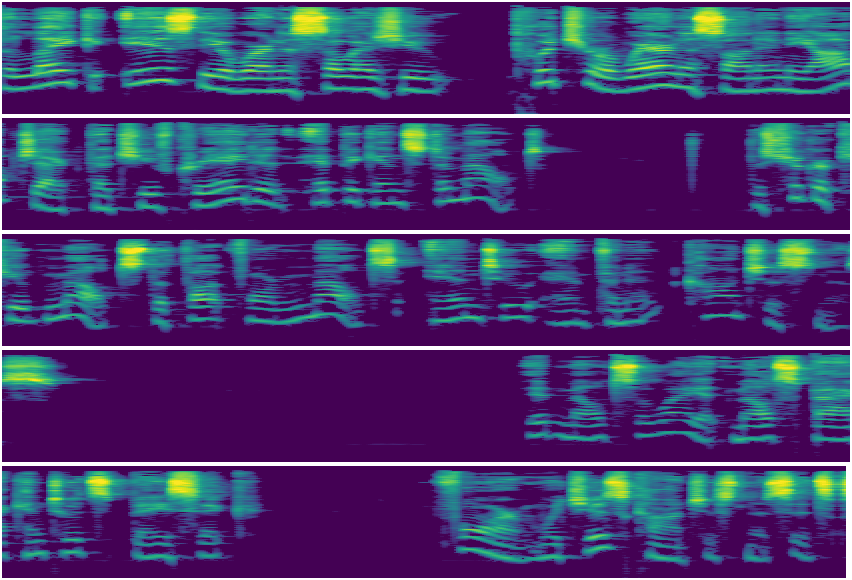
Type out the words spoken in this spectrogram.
the lake is the awareness. So as you put your awareness on any object that you've created, it begins to melt. The sugar cube melts, the thought form melts into infinite consciousness. It melts away, it melts back into its basic form, which is consciousness. It's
